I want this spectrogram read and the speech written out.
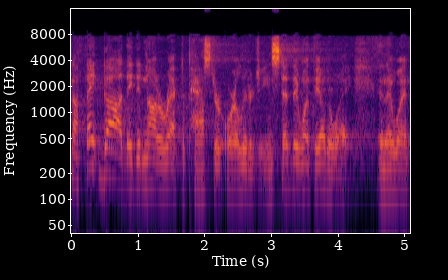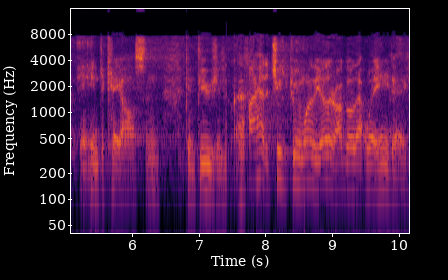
Now, thank God they did not erect a pastor or a liturgy. Instead, they went the other way, and they went into chaos and confusion. If I had to choose between one or the other, I'll go that way any day.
